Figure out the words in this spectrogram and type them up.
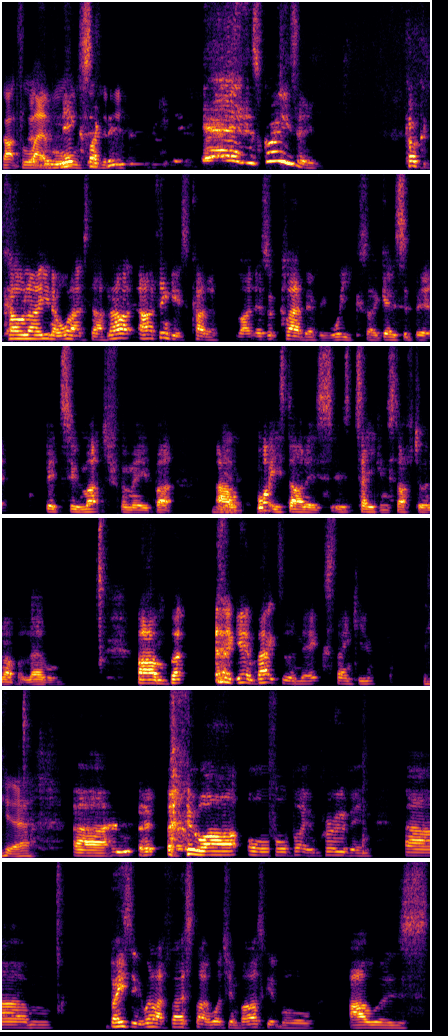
that's the levels. Like it? yeah, it's crazy. Coca Cola, you know, all that stuff. Now I think it's kind of like there's a collab every week, so it gets a bit bit too much for me. But um, what he's done is is taking stuff to another level. Um, but getting back to the Knicks, thank you. yeah. uh, who, who are awful but improving. Um, basically, when I first started watching basketball, I was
